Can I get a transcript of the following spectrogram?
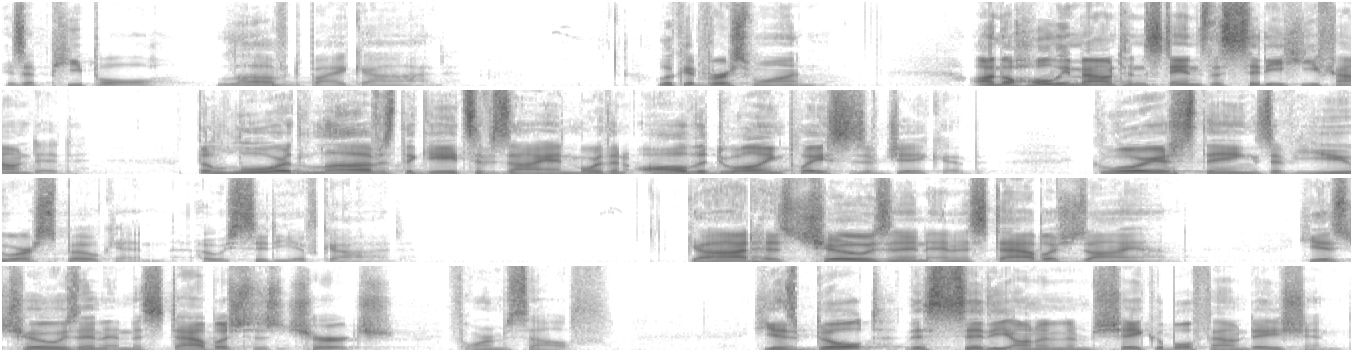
is a people loved by God. Look at verse 1. On the holy mountain stands the city he founded the Lord loves the gates of Zion more than all the dwelling places of Jacob. Glorious things of you are spoken, O city of God. God has chosen and established Zion. He has chosen and established his church for himself. He has built this city on an unshakable foundation.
